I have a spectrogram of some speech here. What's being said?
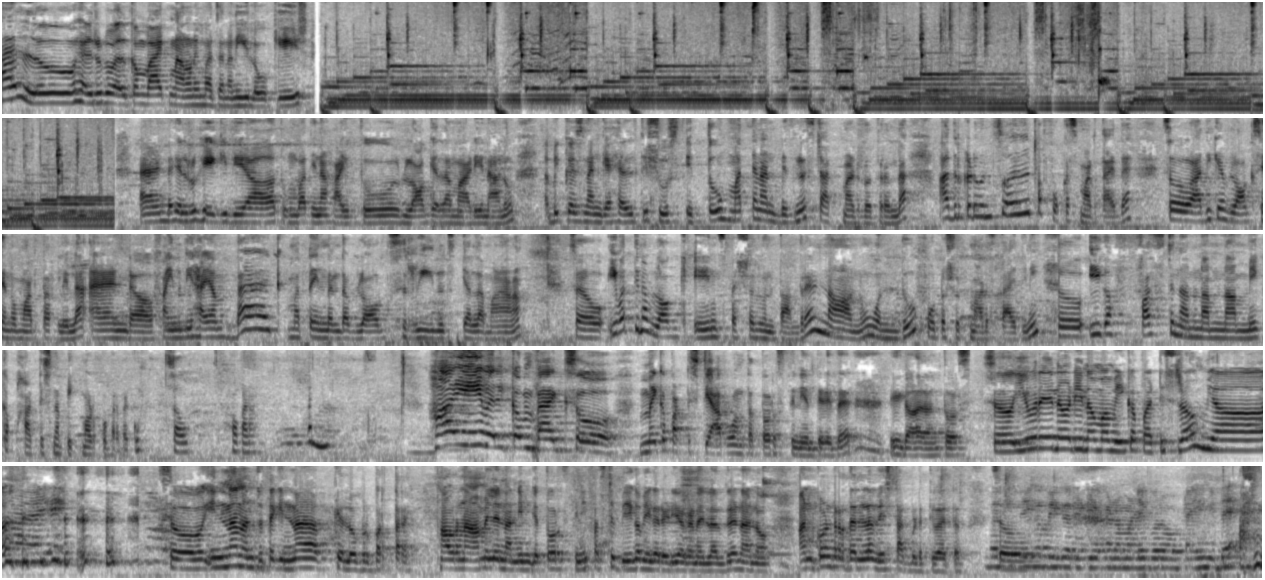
Hello ಎಲ್ರಿಗೂ welcome back ನಾನು ನಿಮ್ಮ ಜನನಿ ಲೋಕೇಶ್ ಎಲ್ಲರೂ ಹೇಗಿದೆಯಾ? ತುಂಬ ದಿನ ಆಯಿತು ವ್ಲಾಗ್ ಎಲ್ಲ ಮಾಡಿ ನಾನು. ಬಿಕಾಸ್ ನನಗೆ ಹೆಲ್ತ್ ಇಶ್ಯೂಸ್ ಇತ್ತು. ಮತ್ತು ನಾನು ಬಿಸ್ನೆಸ್ ಸ್ಟಾರ್ಟ್ ಮಾಡಿರೋದ್ರಿಂದ ಅದ್ರ ಕಡೆ ಒಂದು ಸ್ವಲ್ಪ ಫೋಕಸ್ ಮಾಡ್ತಾ ಇದ್ದೆ. ಸೊ ಅದಕ್ಕೆ ವ್ಲಾಗ್ಸ್ ಏನು ಮಾಡ್ತಾ ಇರಲಿಲ್ಲ. And finally I am back ಮತ್ತು ಇನ್ನೆಲ್ಲ ವ್ಲಾಗ್ಸ್ ರೀಲ್ಸ್ ಎಲ್ಲ ಮಾಡೋಣ. ಸೊ ಇವತ್ತಿನ ವ್ಲಾಗ್ ಏನು ಸ್ಪೆಷಲ್ ಅಂತ ಅಂದರೆ ನಾನು ಒಂದು ಫೋಟೋಶೂಟ್ ಮಾಡಿಸ್ತಾ ಇದ್ದೀನಿ. ಸೊ ಈಗ ಫಸ್ಟ್ ನಾನು ನಮ್ಮ ಮೇಕಪ್ ಆರ್ಟಿಸ್ಟ್ನ ಪಿಕ್ ಮಾಡ್ಕೊಬರ್ಬೇಕು ಸೊ ಹೋಗೋಣ. ಬನ್ನಿ. Hi welcome back so makeup artist ಯಾರು ಅಂತ ತೋರಿಸ್ತೀನಿ ಅಂತ ಹೇಳಿದೆ. ಈಗ ನಾನು ತೋರಿಸ್ ಸೊ ಇವರೇ ನೋಡಿ ನಮ್ಮ ಮೇಕಪ್ ಆರ್ಟಿಸ್ಟ್ ರಮ್ಯಾ. ಸೊ ಇನ್ನ ನನ್ನ ಜೊತೆಗೆ ಇನ್ನ ಕೆಲವೊಬ್ರು ಬರ್ತಾರೆ. ಅವ್ರನ್ನ ಆಮೇಲೆ ನಾನು ನಿಮ್ಗೆ ತೋರಿಸ್ತೀನಿ. ಫಸ್ಟ್ ಬೇಗ ಬೇಗ ರೆಡಿ ಆಗೋಣ ಇಲ್ಲಾಂದ್ರೆ ನಾನು ಅನ್ಕೊಂಡಿರೋದೆಲ್ಲ ವೇಸ್ಟ್ ಆಗ್ಬಿಡ್ತೀವಿ ಆಯ್ತು ಸೊ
